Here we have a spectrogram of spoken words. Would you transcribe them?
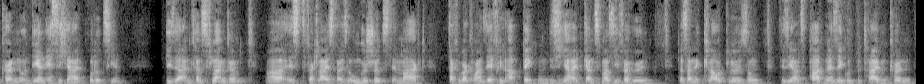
können und DNS-Sicherheit produzieren. Diese Angriffsflanke äh, ist vergleichsweise ungeschützt im Markt. Darüber kann man sehr viel abdenken, die Sicherheit ganz massiv erhöhen. Das ist eine Cloud-Lösung, die Sie als Partner sehr gut betreiben können,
